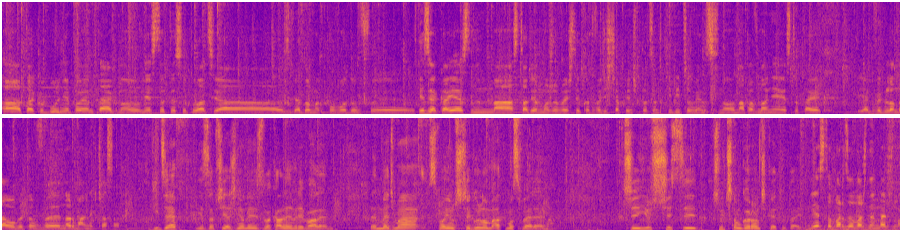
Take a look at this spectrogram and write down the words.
a tak ogólnie powiem tak, no niestety sytuacja z wiadomych powodów y, jest jaka jest, na stadion może wejść tylko 25% kibiców, więc no, na pewno nie jest tutaj jak, jak wyglądałoby to w normalnych czasach. Widzew jest zaprzyjaźniony z lokalnym rywalem. Ten mecz ma swoją szczególną atmosferę. Czy już wszyscy czuć tą gorączkę tutaj? Jest to bardzo ważny mecz, no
